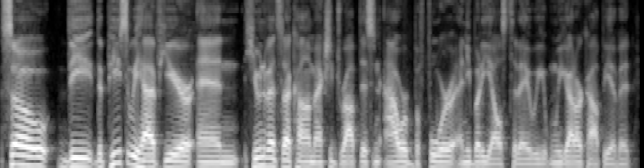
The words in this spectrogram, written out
So the the piece that we have here, and HumanEvents.com actually dropped this an hour before anybody else today. We we got our copy of it.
